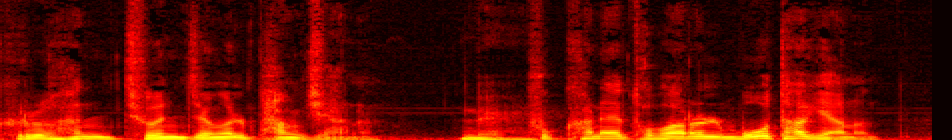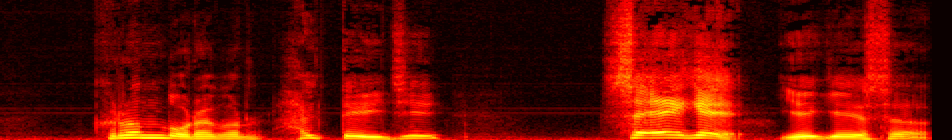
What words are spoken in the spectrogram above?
그러한 전쟁을 방지하는 네. 북한의 도발을 못하게 하는 그런 노력을 할 때이지 세게 얘기해서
